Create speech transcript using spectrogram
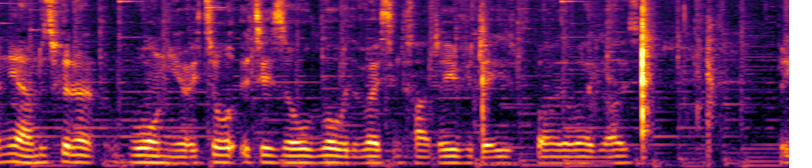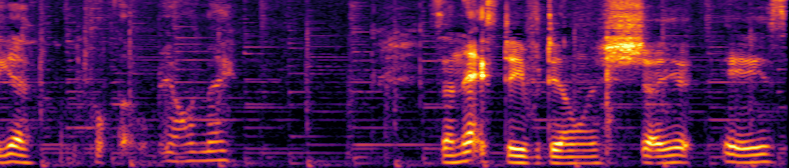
And yeah, I'm just gonna warn you, it's all it is all raw with the racing car DVDs, by the way, guys. But yeah, I'll put that one behind me. So the next DVD I want to show you is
